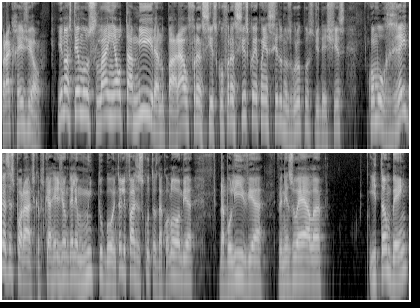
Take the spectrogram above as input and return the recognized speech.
para a região. E nós temos lá em Altamira, no Pará, o Francisco. O Francisco é conhecido nos grupos de DX como o rei das esporádicas, porque a região dele é muito boa. Então ele faz escutas da Colômbia, da Bolívia, Venezuela e também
